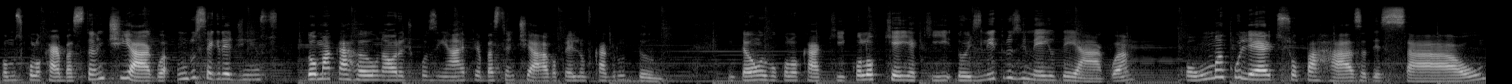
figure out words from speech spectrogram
vamos colocar bastante água. Um dos segredinhos do macarrão na hora de cozinhar é ter bastante água para ele não ficar grudando. Então eu vou colocar aqui, coloquei aqui 2 litros e meio de água com uma colher de sopa rasa de sal.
